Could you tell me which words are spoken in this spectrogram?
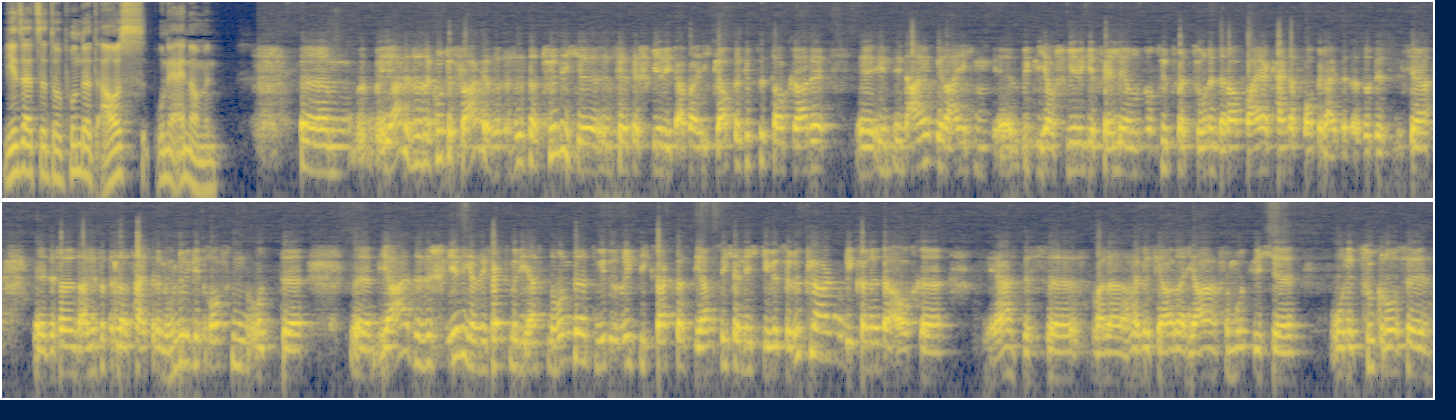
jenseits der Top 100 aus ohne Einnahmen? Ähm, ja, das ist eine gute Frage. Also das ist natürlich äh, sehr, sehr schwierig, aber ich glaube, da gibt es jetzt auch gerade äh, in, in allen Bereichen äh, wirklich auch schwierige Fälle und, und, Situationen. Darauf war ja keiner vorbereitet. Also das ist ja, äh, das hat uns alles ein bisschen aus heiterem Himmel getroffen und äh, äh, ja, das ist schwierig. Also ich sage mal, die ersten 100, wie du richtig gesagt hast, die haben sicherlich gewisse Rücklagen. Die können da auch, ja, das weil ein halbes Jahr oder Jahr vermutlich ohne zu große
